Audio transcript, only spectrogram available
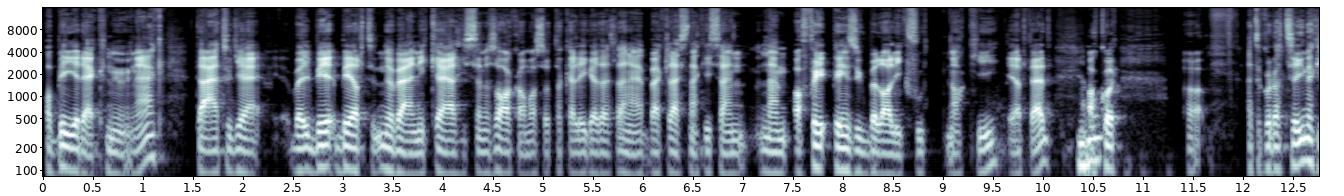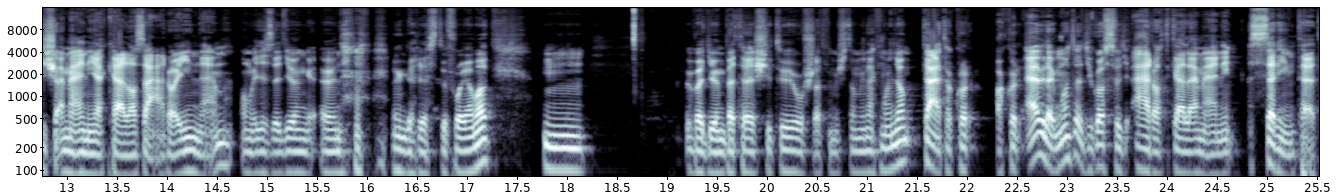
a bérek nőnek, tehát ugye vagy bért növelni kell, hiszen az alkalmazottak elégedetlenebbek lesznek, hiszen nem a pénzükből alig futnak ki, érted? Uh-huh. Akkor hát akkor a cégnek is emelnie kell az árain, nem? Amúgy ez egy ön, ön, öngerjesztő folyamat. Mm, vagy önbeteljesítő jóslat, nem is tudom, minek mondjam. Tehát akkor, akkor elvileg mondhatjuk azt, hogy árat kell emelni. Szerinted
